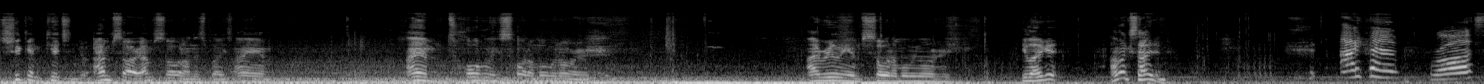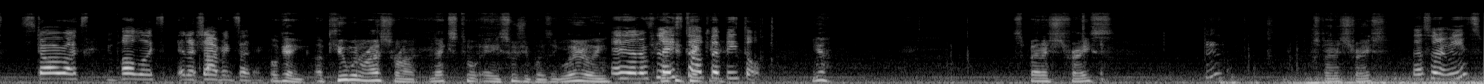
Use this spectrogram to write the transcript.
chicken kitchen. Dude, I'm sorry, I'm sold on this place. I am. I am totally sold on moving over here. I really am sold on moving over here. You like it? I'm excited. I have Ross, Starbucks, and Publix in a shopping center. Okay, a Cuban restaurant next to a sushi place. Like literally. And then a place called take- Pepito. Yeah. Spanish trace. Hmm? Spanish trace. That's what it means?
